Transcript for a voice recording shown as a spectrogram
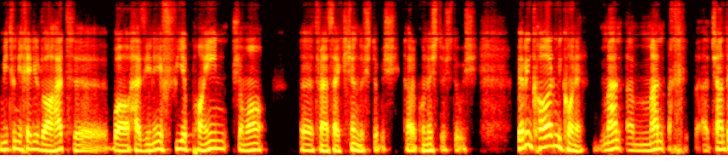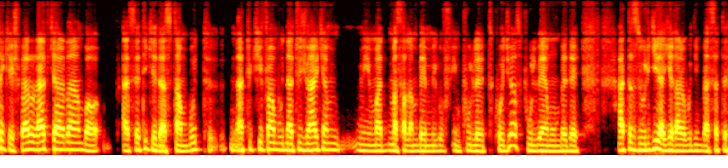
می‌تونی خیلی راحت با هزینه fee پایین شما transaction داشته باشی تراکنش داشته باشی. ببین کار می‌کنه. من من چند تا کشور رو رد کردم با استی که دستم بود نه تو کیفم بود نه تو جمرکم میومد مثلا به می‌گفت این پولت کجاست؟ پول بهمون بده. حتی زورگیر اگه قرار بود این وسط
